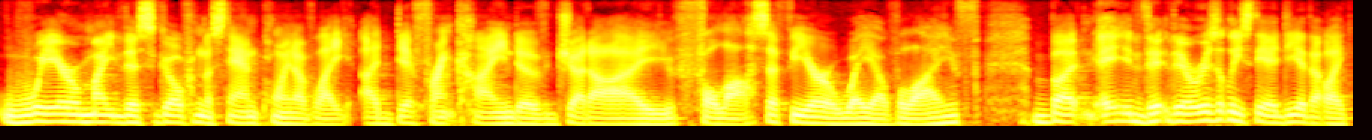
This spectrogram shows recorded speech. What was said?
where might this go from the standpoint of like a different kind of Jedi philosophy or way of life? But eh, th- there is at least the idea that like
